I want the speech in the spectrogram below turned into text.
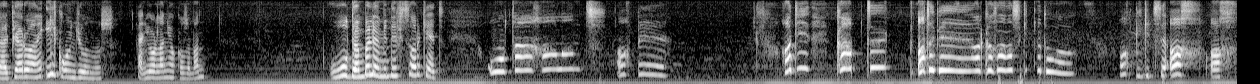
Del Piero yani ilk oyuncumuz. Yani yorulan yok o zaman. Oo Dembele mi nefis hareket. Orta Haaland. Ah be. Hadi kaptık. Hadi be. Arkasına nasıl gitmedi o? Ah bir gitse. Ah ah.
